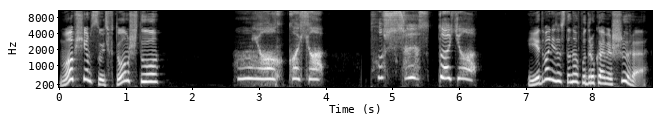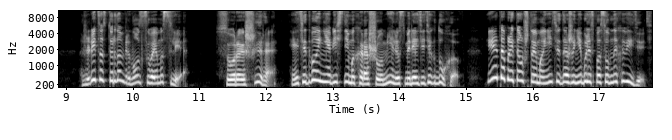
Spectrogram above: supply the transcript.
В общем, суть в том, что... Мягкая, пушистая... Едва не застонав под руками Шира, жрица с трудом вернулась к своей мысли — Сора и Шира, эти двое необъяснимо хорошо умели усмирять этих духов. И это при том, что эманити даже не были способны их видеть.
